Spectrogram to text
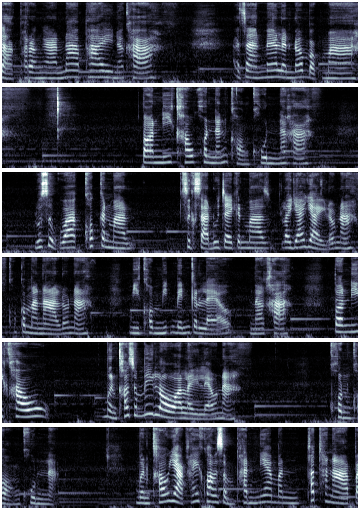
จากพลังงานหน้าไพ่นะคะ อาจารย์แม่แรนดอมบอกมา ตอนนี้เขาคนนั้นของคุณนะคะ รู้สึกว่าคบกันมาศึกษาดูใจกันมาระยะใหญ่แล้วนะคบกันมานานแล้วนะ มีคอมมิชเมนต์กันแล้วนะคะ ตอนนี้เขาเหมือนเขาจะไม่รออะไรแล้วนะ คนของคุณน่ะ เหมือนเขาอยากให้ความสัมพันธ์เนี่ยมันพัฒนาไป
